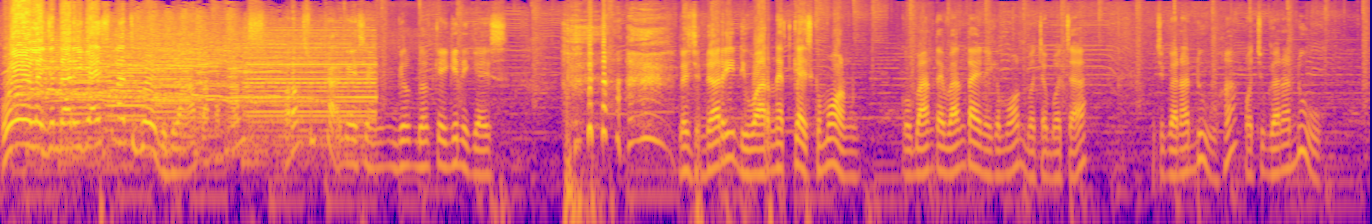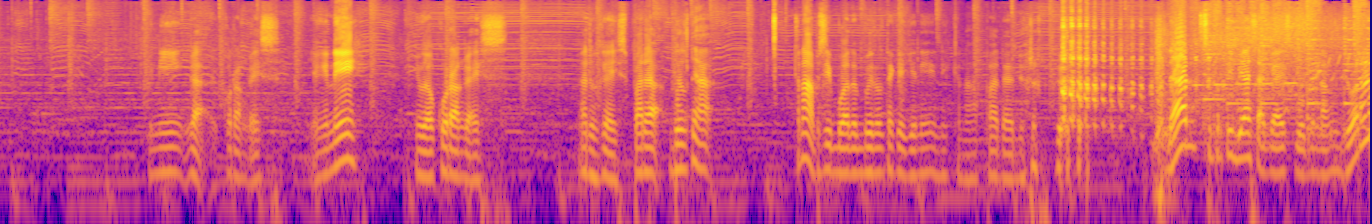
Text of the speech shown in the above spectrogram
Wih legendary guys. Let's go. Gue bilang apa kan? Guys orang suka guys yang build-build kayak gini guys legendary di warnet guys. Come on. Gue bantai-bantai nih. Come on bocah-bocah. What you gonna do hah what you gonna ini nggak kurang guys. Yang ini juga kurang guys. Aduh guys. Pada buildnya kenapa sih buat buildnya kayak gini? Ini kenapa ada dan seperti biasa guys gue menang juara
